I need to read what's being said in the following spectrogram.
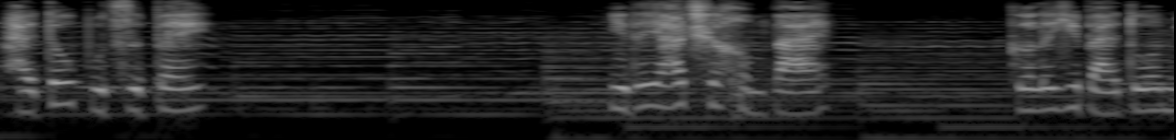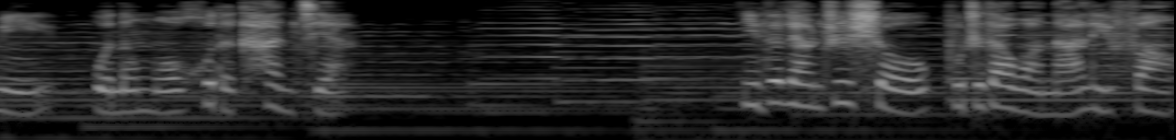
还都不自卑。你的牙齿很白。隔了一百多米，我能模糊的看见你的两只手，不知道往哪里放。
